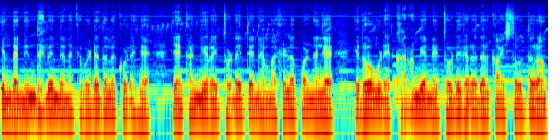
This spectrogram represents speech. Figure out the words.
இந்த நிந்தையிலிருந்து எனக்கு விடுதலை கொடுங்க. என் கண்ணீரை துடைத்து என்னை மகிழ பண்ணுங்க. இதோ உங்களுடைய கரம் என்னை தொடுகிறதற்காய் ஸ்தோத்திரம்.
